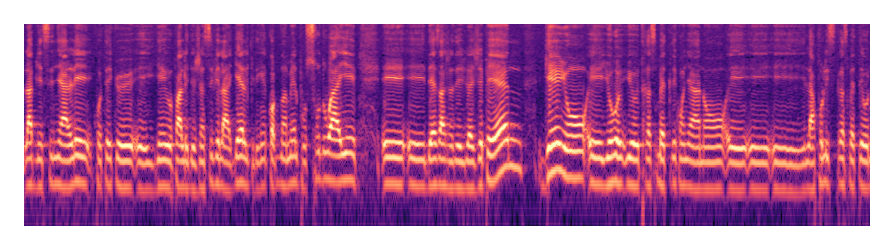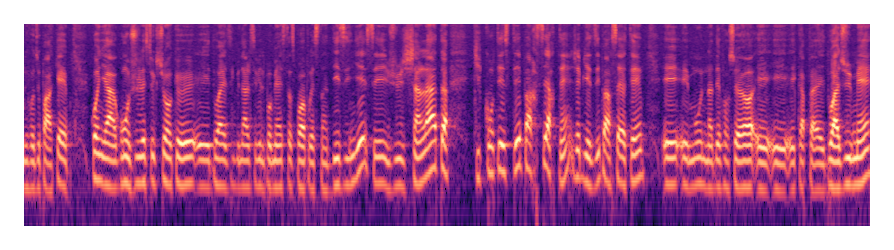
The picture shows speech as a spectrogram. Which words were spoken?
l'a bien signalé, côté que, il a parlé de gens civils la gueule, qui ont comme dans pour soudoyer, et, des agents de la GPN, gagnons, et ils transmettent les qu'on y a non, et, et, la police transmet au niveau du parquet, y a un juge d'instruction que le tribunal civil première instance pour président désigné, c'est juge Chanlat, qui contesté par certains, j'ai bien dit par certains, et, et mon défenseur et, et, droits humains,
